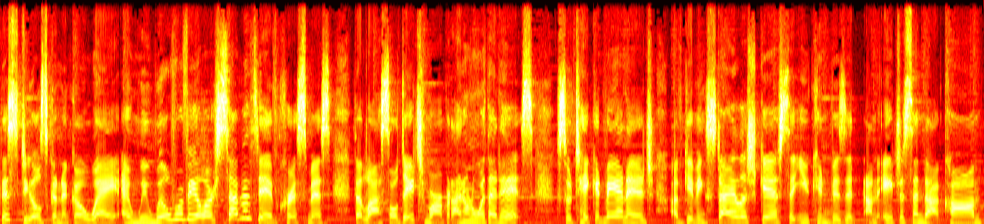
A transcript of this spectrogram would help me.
this deal's gonna go away. And we will reveal our seventh day of Christmas that lasts all day tomorrow, but I don't know what that is. So take advantage of giving stylish gifts that you can visit on hsn.com.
